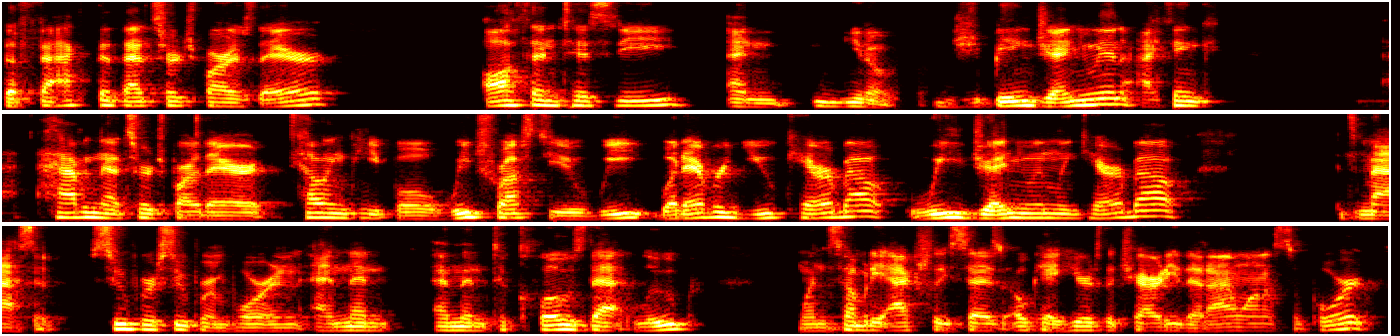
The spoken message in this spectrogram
the fact that that search bar is there authenticity and you know being genuine i think having that search bar there telling people we trust you. We whatever you care about we genuinely care about it's massive super super important. And then and then to close that loop when somebody actually says okay here's the charity that i want to support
